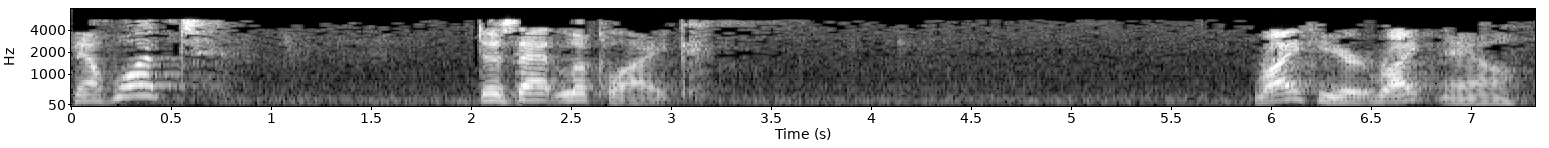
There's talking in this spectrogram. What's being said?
Now, what does that look like right here, right now,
